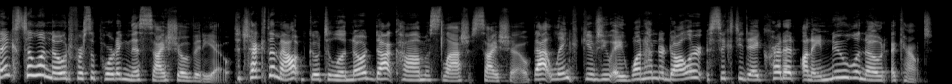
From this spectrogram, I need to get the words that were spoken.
Thanks to Linode for supporting this SciShow video. To check them out, go to linode.com slash scishow. That link gives you a $100 60-day credit on a new Linode account.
